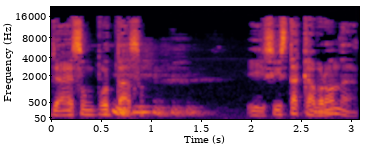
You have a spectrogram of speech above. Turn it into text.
ya es un putazo. y sí está cabrona.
